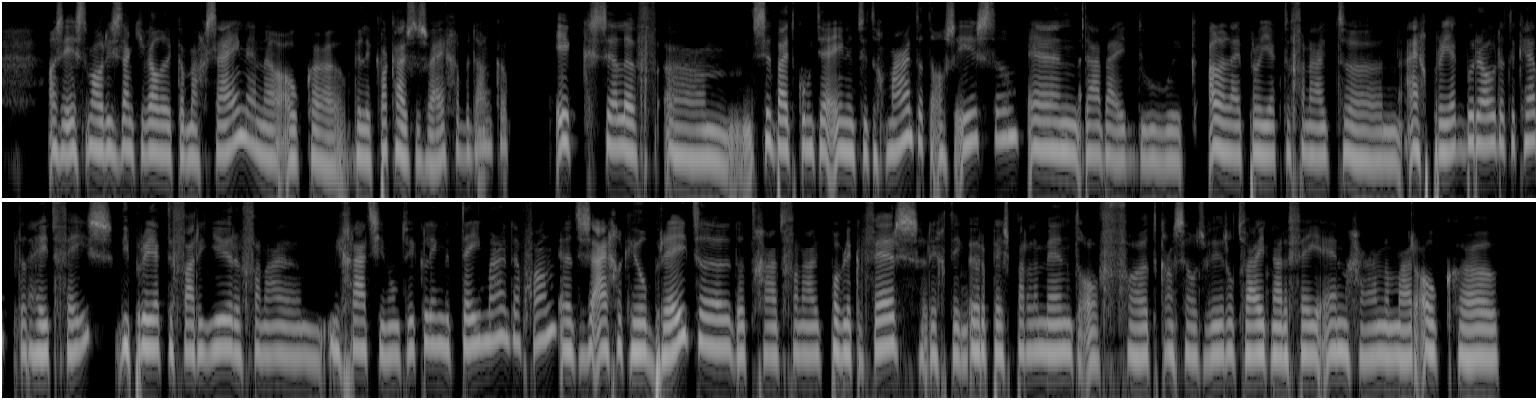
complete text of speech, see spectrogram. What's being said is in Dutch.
als eerste Maurice, dankjewel dat ik er mag zijn. En uh, ook wil ik Pakhuis de Zwijger bedanken ik zelf um, zit bij het comité 21 maart, dat als eerste. En daarbij doe ik allerlei projecten vanuit uh, een eigen projectbureau dat ik heb. Dat heet FACE. Die projecten variëren van uh, migratie en ontwikkeling, het thema daarvan. En het is eigenlijk heel breed. Uh, dat gaat vanuit public affairs richting Europees Parlement. Of eh, het kan zelfs wereldwijd naar de VN gaan. Maar ook eh,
